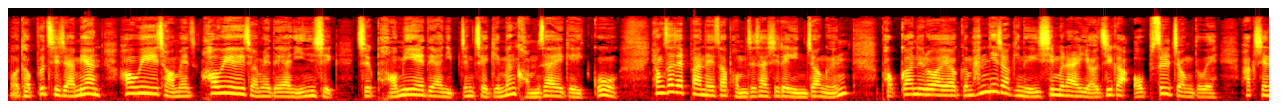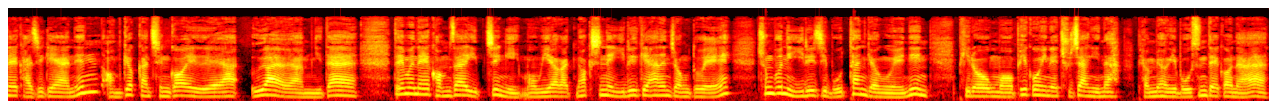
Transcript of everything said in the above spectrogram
뭐 덧붙이자면 허위 점에 허위의 점에 대한 인식, 즉 범위에 대한 입증 책임은 검사에게 있고 형사 재판에서 범죄 사실의 인정은 법관으로 하여금 합리적인 의심을 할 여지가 없을 정도의 확신을 가지게 하는 엄격한 증거에 의하, 의하여야 합니다. 때문에 검사의 입증이 뭐 위와 같은 확신에 이르게 하는 정도에 충분히 이르지 못한 경우에는 비록 뭐 피고인의 주장이나 변명이 모순되거나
